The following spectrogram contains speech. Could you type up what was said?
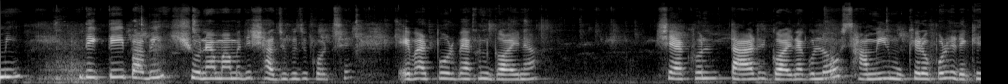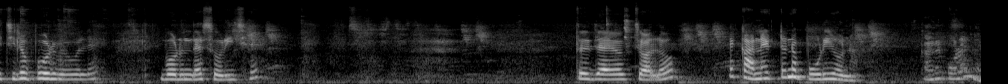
আমি। দেখতেই পাবি। সোনা মা আমাদের সাজুগুজু করছে। এবার পরবে এখন গয়না। সে এখন তার গয়নাগুলো স্বামীর মুখের ওপরে রেখেছিল পরবে বলে। বরুণদা সরিয়েছে তো যাই হোক চলো। কানেরটা না পড়িও না। কানে পড়ে না?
